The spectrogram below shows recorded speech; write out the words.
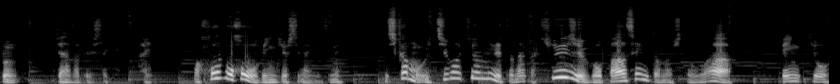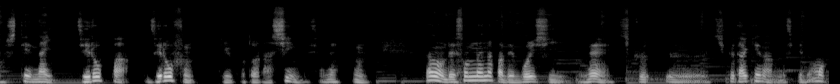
分じゃなかったでしたっけ？はい。まあ、ほぼほぼ勉強してないんですね。しかも内訳を見るとなんか95%の人は勉強してない0%、0分っていうことらしいんですよね。うん。なので、そんな中でボイシーをね、聞く、聞くだけなんですけども、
